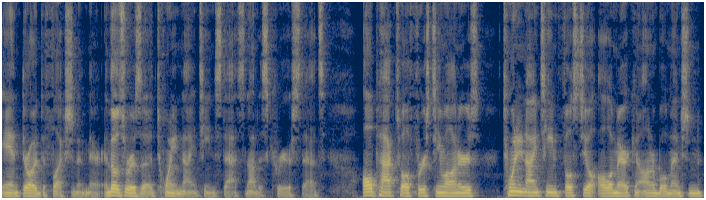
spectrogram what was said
and throw a deflection in there. And those were his uh, 2019 stats, not his career stats. All Pac 12 first team honors, 2019 Phil Steele All American honorable mention.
